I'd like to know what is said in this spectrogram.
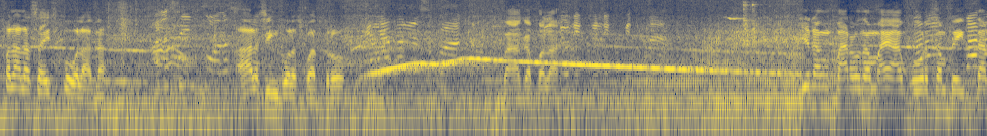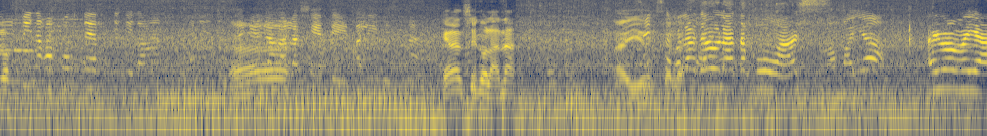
pala alas 6 po, wala na. Alas 5, alas Ah, alas 5, alas 4. Kaya alas 4. Baga pala. Yun ang paro ng ay, ang oras ng na, no? Parang pinaka 4.30 kailangan. Ah. Kailangan alas 7, malinis na. Kailan sinula na? Ayun pala. Wala daw lahat bukas. Mamaya. Ay mamaya.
